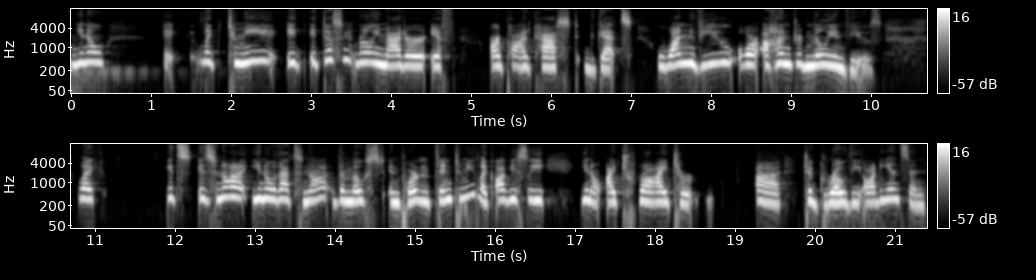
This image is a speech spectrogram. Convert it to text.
you know it, like to me it it doesn't really matter if our podcast gets one view or a hundred million views. Like it's it's not you know that's not the most important thing to me like obviously you know i try to uh to grow the audience and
